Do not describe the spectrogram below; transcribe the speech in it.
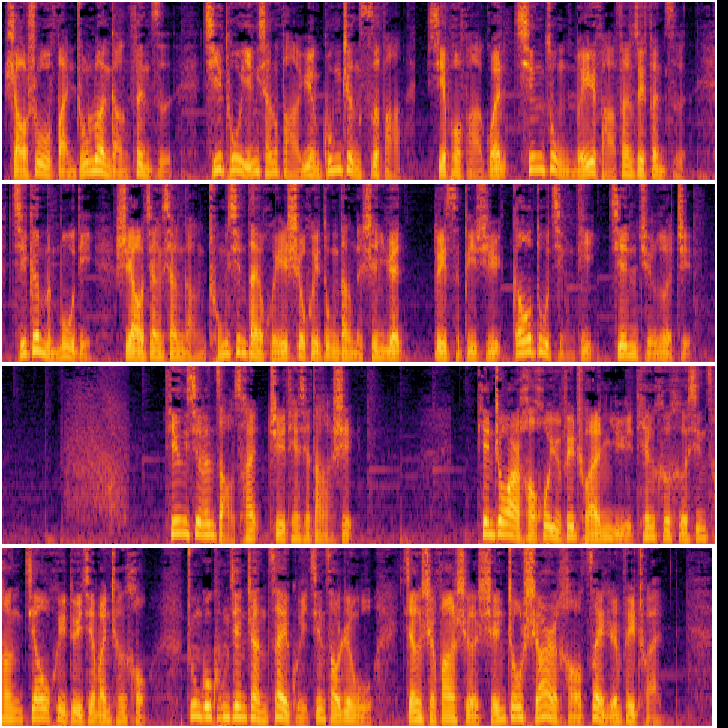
少数反中乱港分子企图影响法院公正司法，胁迫法官轻纵违法犯罪分子，其根本目的是要将香港重新带回社会动荡的深渊。对此，必须高度警惕，坚决遏制。听新闻早餐知天下大事。天舟二号货运飞船与天河核心舱交会对接完成后，中国空间站在轨建造任务将是发射神舟十二号载人飞船。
